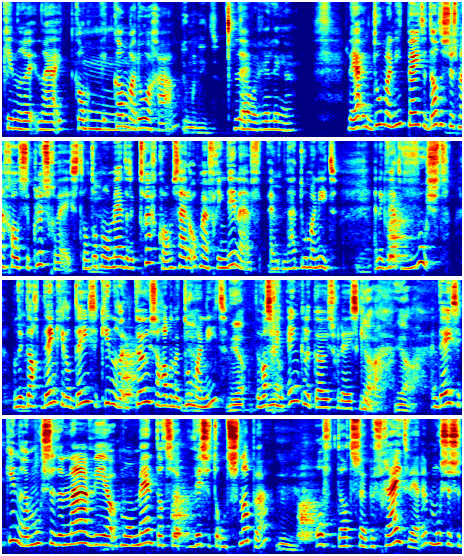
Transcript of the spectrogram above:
kinderen, nou ja, ik kan, ik kan maar doorgaan. Doe maar niet. Nee. Koude rillingen. Nou ja, en doe maar niet, Peter. Dat is dus mijn grootste klus geweest. Want op het moment dat ik terugkwam, zeiden ook mijn vriendinnen... en, en nou, doe maar niet. En ik werd woest. Want ik dacht, denk je dat deze kinderen een keuze hadden met doe Ja. maar niet? Ja. Er was Ja. geen enkele keuze voor deze kinderen. Ja, ja. En deze kinderen moesten daarna weer op het moment dat ze wisten te ontsnappen... Mm. of dat ze bevrijd werden, moesten ze,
